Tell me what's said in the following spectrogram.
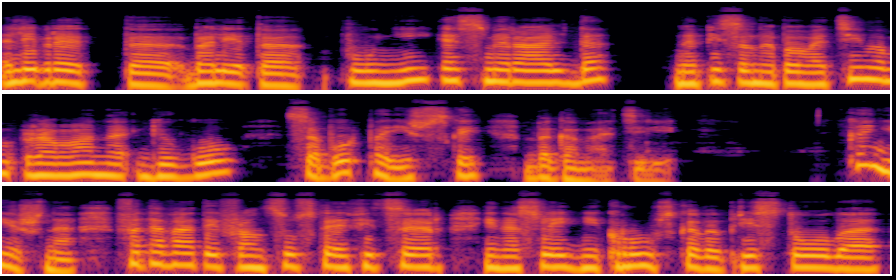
Либретто балета «Пуни Эсмеральда» написано по мотивам романа Гюго «Собор Парижской Богоматери». Конечно, фотоватый французский офицер и наследник русского престола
